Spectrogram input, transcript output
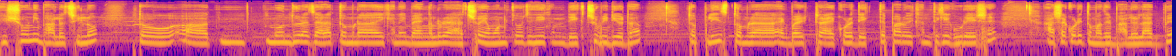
ভীষণই ভালো ছিল। তো বন্ধুরা যারা তোমরা এখানে ব্যাঙ্গালোরে আছো, এমন কেউ যদি এখানে দেখছ ভিডিওটা, তো প্লিজ তোমরা একবার ট্রাই করে দেখতে পারো এখান থেকে ঘুরে এসে। আশা করি তোমাদের ভালো লাগবে।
